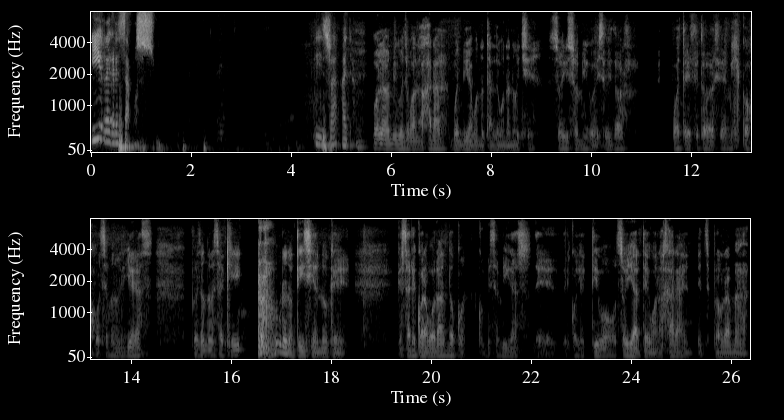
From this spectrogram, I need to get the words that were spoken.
y regresamos. Isra, allá. Hola amigos de Guadalajara, buen día, buena tarde, buena noche. Soy su amigo y servidor poeta y escritor de la Ciudad de México, José Manuel Villegas, pues dándoles aquí una noticia, ¿no? Que, que estaré colaborando con, con mis amigas del colectivo Soy Arte de Guadalajara en, su programa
